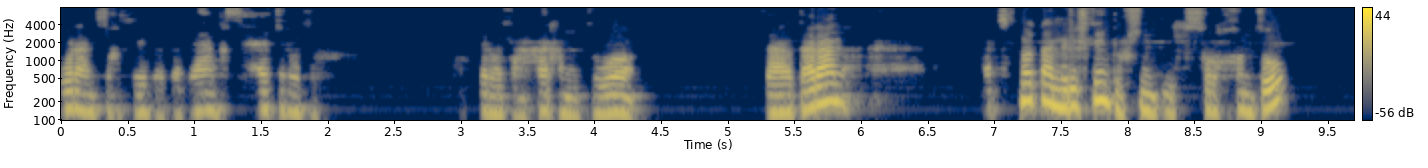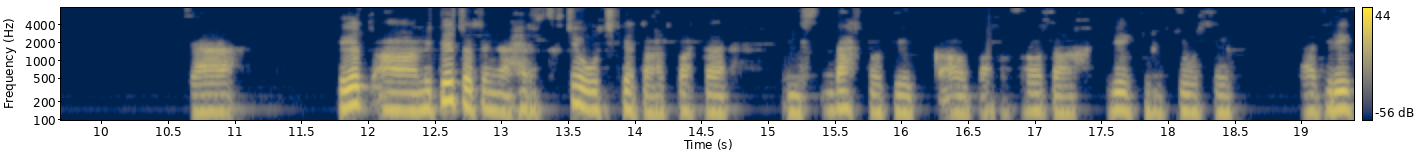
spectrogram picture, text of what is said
уур амьсгалыг одоо байнга сайжруулах тэр бол анхаарах нь зөвөө. За дараа нь ажилтнуудаа мэрэгжлийн төвшөнд их сургах нь зөв. За тэгээд мэдээж бол энэ харилцагчийн үйлчлэгээтэй холбоотой энэ стандартуудыг боловсруулах, тэрийг хэрэгжүүлэх, за тэрийг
